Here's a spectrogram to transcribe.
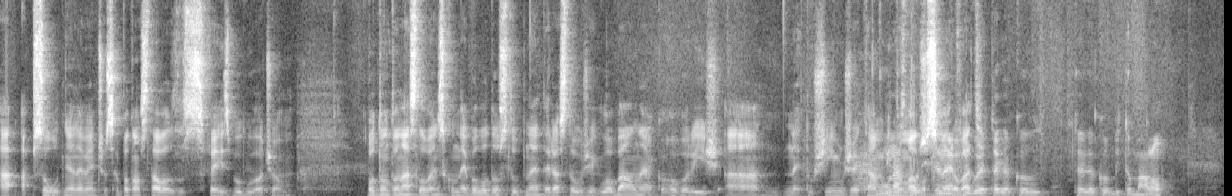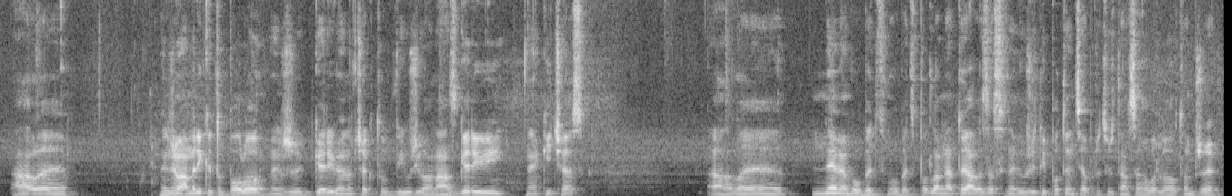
a absolútne neviem, čo sa potom stalo s Facebook Watchom. Potom to na Slovensku nebolo dostupné, teraz to už je globálne, ako hovoríš, a netuším, že kam by to malo smerovať. U tak ako, tak, ako by to malo, ale viem, že v Amerike to bolo, viem, že Gary Vaynerchuk to využíval na Gary nejaký čas, ale neviem vôbec, vôbec. Podľa mňa to je ale zase nevyužitý potenciál, pretože tam sa hovorilo o tom, že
